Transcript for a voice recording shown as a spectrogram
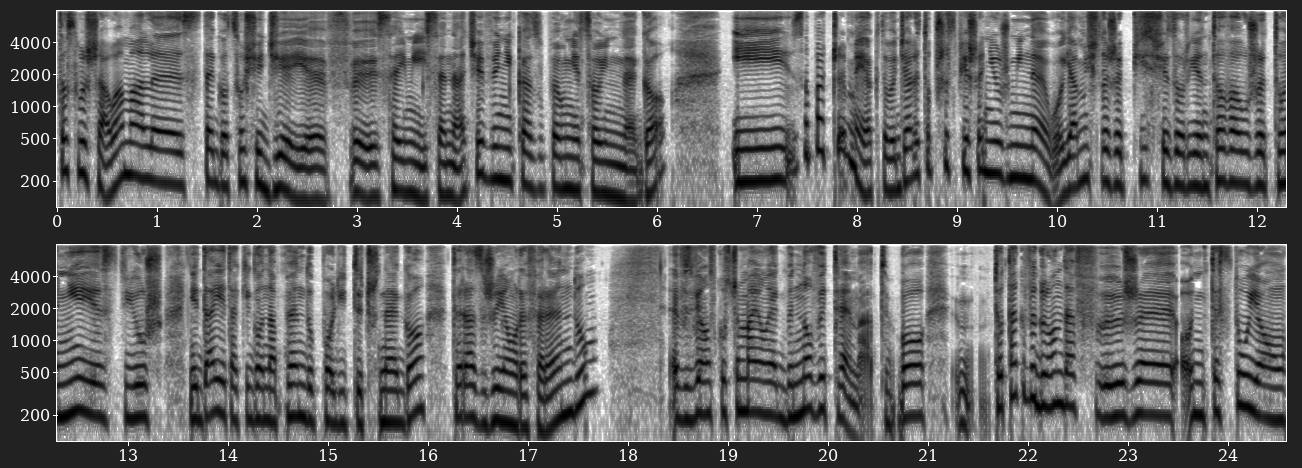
To słyszałam, ale z tego, co się dzieje w Sejmie i Senacie, wynika zupełnie co innego. I zobaczymy, jak to będzie, ale to przyspieszenie już minęło. Ja myślę, że PiS się zorientował, że to nie jest już, nie daje takiego napędu politycznego. Teraz żyją referendum. W związku z czym mają jakby nowy temat, bo mm, to tak wygląda, w, że oni testują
